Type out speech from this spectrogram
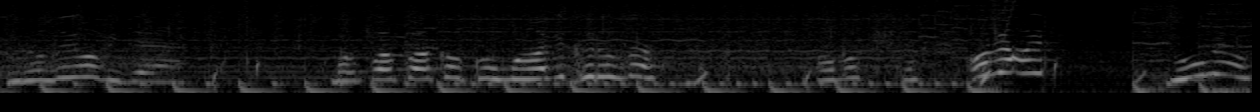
kırılıyor bir de. Bak bak bak bak o mavi kırıldı. Aa bak işte. Abi hayır. Ne oluyor?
